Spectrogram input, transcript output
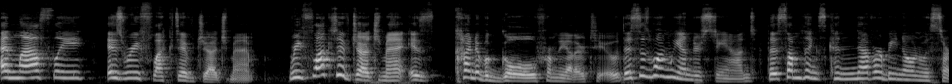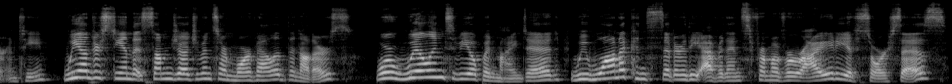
And lastly, is reflective judgment. Reflective judgment is kind of a goal from the other two. This is when we understand that some things can never be known with certainty. We understand that some judgments are more valid than others. We're willing to be open minded. We want to consider the evidence from a variety of sources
